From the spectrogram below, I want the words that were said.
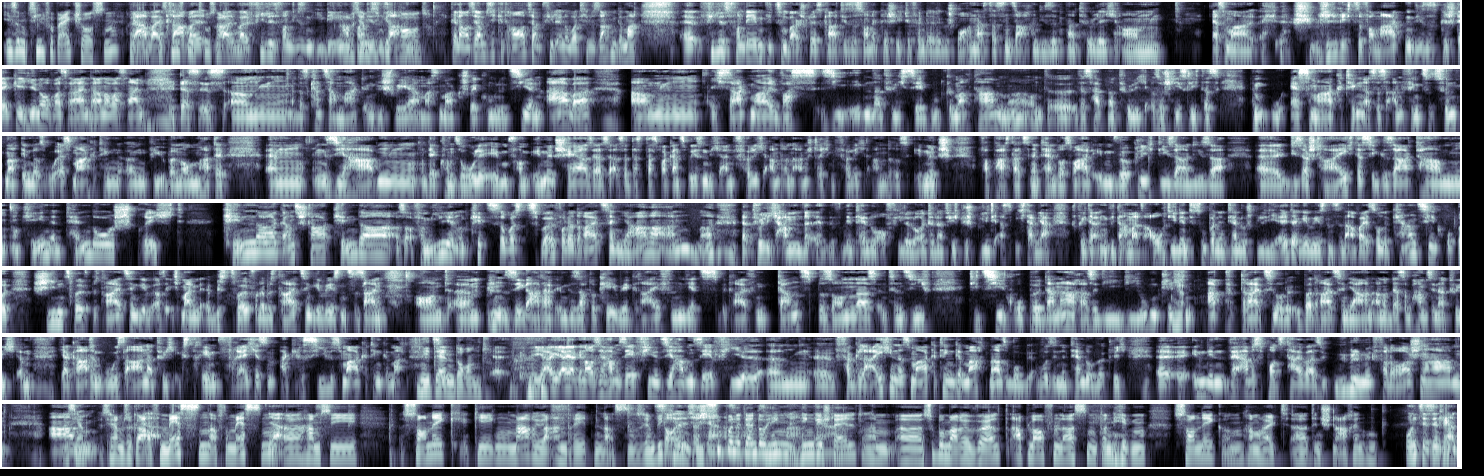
ist am Ziel vorbeigeschossen. Ja, weil das klar, weil, weil, weil vieles von diesen Ideen, Aber sie von haben diesen sich Sachen, genau, sie haben sich getraut, sie haben viele innovative Sachen gemacht. Äh, vieles von dem, wie zum Beispiel jetzt gerade diese Sonic-Geschichte, von der du gesprochen hast, das sind Sachen, die sind natürlich ähm, erstmal schwierig zu vermarkten. Dieses Gestecke, hier noch was rein, da noch was rein, das ist, ähm, das kannst du am Markt irgendwie schwer, am Massenmarkt schwer kommunizieren. Aber ähm, ich sag mal, was sie eben natürlich sehr gut gemacht haben, ne? und äh, weshalb natürlich, also schließlich das ähm, US-Marketing, als es anfing zu zünden, nachdem das US-Marketing irgendwie übernommen hatte, ähm, sie haben der Konsole eben vom Image her, also, also das, das war ganz wesentlich einen völlig anderen Anstrich, ein völlig anderes Image verpasst als Nintendo. Es war halt eben wirklich dieser, dieser, äh, dieser Streich, dass sie gesagt haben, okay, Nintendo spricht Kinder, ganz stark Kinder, also Familien und Kids sowas 12 oder 13 Jahre an. Ne? Natürlich haben äh, Nintendo auch viele Leute natürlich gespielt, also ich dann ja später irgendwie damals auch, die den Super Nintendo Spiele, die älter gewesen sind, aber so eine Kernzielgruppe schien 12 bis 13, ge- also ich meine äh, bis 12 oder bis 13 gewesen zu sein und ähm, Sega hat halt eben gesagt, okay, wir greifen jetzt, wir greifen ganz besonders intensiv die Zielgruppe danach, also die, die Jugendlichen ab 13 oder über 13 Jahren an und deshalb haben sie natürlich ähm, ja gerade in den USA natürlich extrem freches und aggressives Marketing gemacht. Nintendo und. Sie, ja, ja, ja, genau. Sie haben sehr viel, sie haben sehr viel ähm, äh, vergleichendes Marketing gemacht, ne? also wo, wo sie Nintendo wirklich äh, in den Werbespots teilweise übel mit verdroschen haben. Sie Ähm, haben, sie haben sogar auf Messen, auf den Messen, äh, haben sie Sonic gegen Mario antreten lassen. Also sie haben wirklich ein, Super Nintendo hin, gemacht, hingestellt und haben äh, Super Mario World ablaufen lassen und daneben Sonic und haben halt äh, den schnarchenden Und sie sind,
